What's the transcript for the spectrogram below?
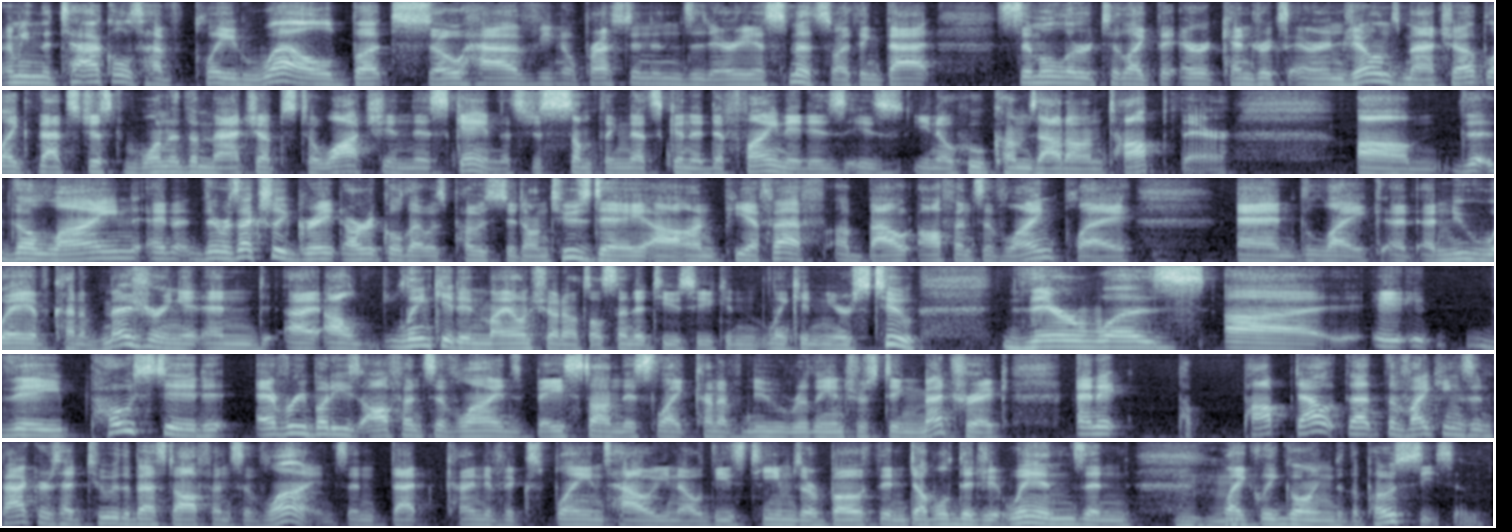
I mean, the tackles have played well, but so have, you know, Preston and Za'Darius Smith. So I think that similar to like the Eric Kendricks, Aaron Jones matchup, like that's just one of the matchups to watch in this game. That's just something that's going to define it is, is, you know, who comes out on top there. Um, the, the line, and there was actually a great article that was posted on Tuesday uh, on PFF about offensive line play and like a, a, new way of kind of measuring it. And I, will link it in my own show notes. I'll send it to you so you can link it in yours too. There was uh, it, they posted everybody's offensive lines based on this like kind of new really interesting metric, and it p- popped out that the Vikings and Packers had two of the best offensive lines, and that kind of explains how you know these teams are both in double digit wins and mm-hmm. likely going to the postseason.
